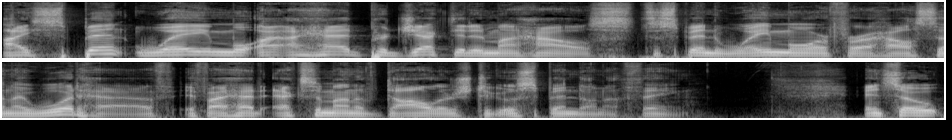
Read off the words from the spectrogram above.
I spent way more. I had projected in my house to spend way more for a house than I would have if I had X amount of dollars to go spend on a thing. And so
